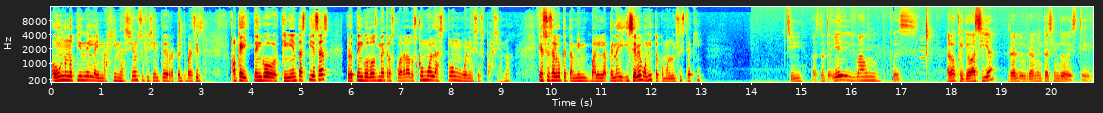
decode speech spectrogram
o uno no tiene la imaginación suficiente de repente para decir, ok, tengo 500 piezas, pero tengo dos metros cuadrados, ¿cómo las pongo en ese espacio? ¿no? Eso es algo que también vale la pena y, y se ve bonito como lo hiciste aquí. Sí, bastante. Y va un, pues, algo que yo hacía, real- realmente haciendo, este,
